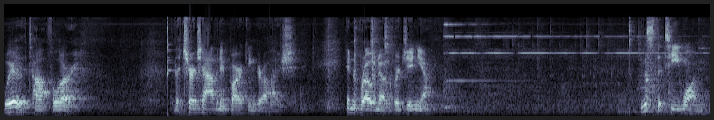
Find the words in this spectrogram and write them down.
We're the top floor. The Church Avenue parking garage in Roanoke, Virginia. This is the T1.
